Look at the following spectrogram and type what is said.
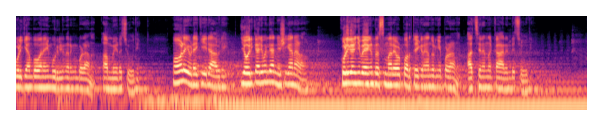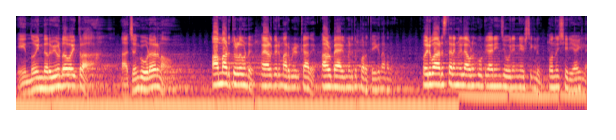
കുളിക്കാൻ പോകാനായി മുറിയിൽ നിന്ന് ഇറങ്ങുമ്പോഴാണ് അമ്മയുടെ ചോദ്യം. മോളെ എവിടേക്ക് ഈ രാവിലെ? ജോലിക്കാരും വല്ല അന്വേഷിക്കാനാണോ? കുളി കഴിഞ്ഞ് വേഗം ഡ്രസ്സ് മാറി അവൾ പുറത്തേക്ക് ഇറങ്ങാൻ തുടങ്ങിയപ്പോഴാണ് അച്ഛൻ എന്ന കാലന്റെ ചോദ്യം. ഇന്നും ഇന്റർവ്യൂ ഉണ്ടോ വൈത്ര അച്ഛൻ കൂടെ വരണോ? അമ്മ അടുത്തുള്ളതുകൊണ്ട് അയാൾക്കൊരു മറുപടി എടുക്കാതെ അവൾ ബാഗും എടുത്ത് പുറത്തേക്ക് നടന്നു. ഒരുപാട് സ്ഥലങ്ങളിൽ അവളും കൂട്ടുകാരെയും ജോലി അന്വേഷിച്ചെങ്കിലും ഒന്നും ശരിയായില്ല.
